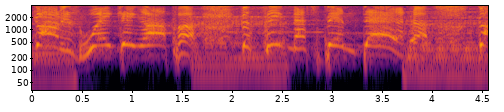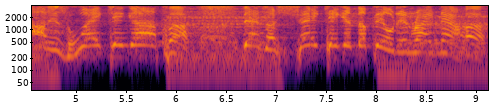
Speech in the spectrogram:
God is waking up the thing that's been dead. God God is waking up. Uh, there's a shaking in the building right now. Uh,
